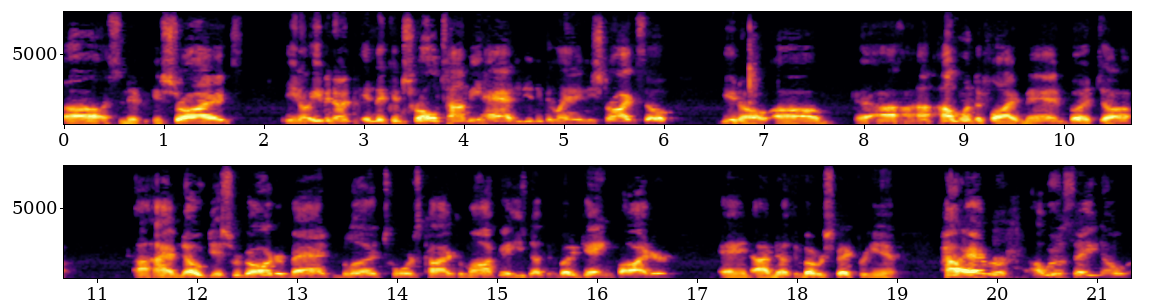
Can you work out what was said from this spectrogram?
uh, significant strikes. You know, even in the control time he had, he didn't even land any strikes. So, you know, um, I, I, I won the fight, man. But I have no disregard or bad blood towards Kai Kamaka. He's nothing but a game fighter, and I have nothing but respect for him. However, I will say, you know,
